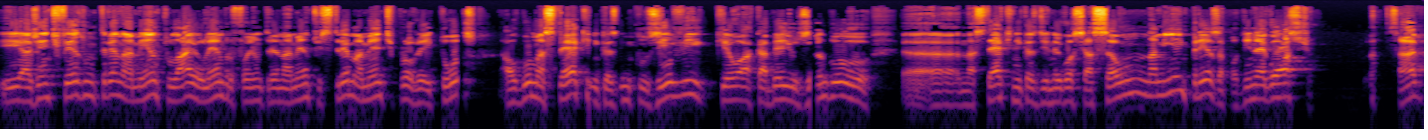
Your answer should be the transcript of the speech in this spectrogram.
e a gente fez um treinamento lá, eu lembro, foi um treinamento extremamente proveitoso, algumas técnicas, inclusive, que eu acabei usando uh, nas técnicas de negociação na minha empresa, pô, de negócio, sabe?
